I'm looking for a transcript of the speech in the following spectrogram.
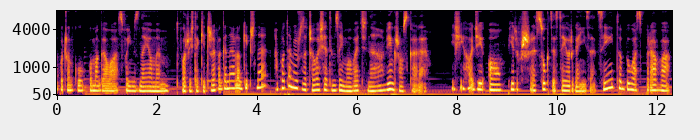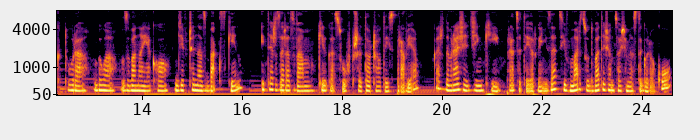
początku pomagała swoim znajomym tworzyć takie drzewa genealogiczne, a potem już zaczęła się tym zajmować na większą skalę. Jeśli chodzi o pierwszy sukces tej organizacji, to była sprawa, która była zwana jako dziewczyna z Buckskin. I też zaraz Wam kilka słów przytoczę o tej sprawie. W każdym razie dzięki pracy tej organizacji w marcu 2018 roku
